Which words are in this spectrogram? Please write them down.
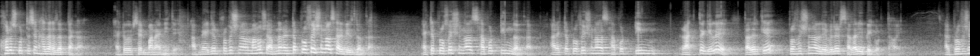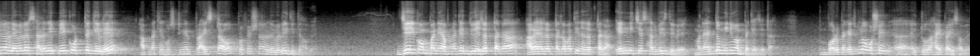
খরচ করতেছেন হাজার হাজার টাকা একটা ওয়েবসাইট বানায় নিতে। আপনি একজন প্রফেশনাল মানুষ, আপনার একটা প্রফেশনাল সার্ভিস দরকার। একটা প্রফেশনাল সাপোর্ট টিম দরকার। আর একটা প্রফেশনাল সাপোর্ট টিম রাখতে গেলে তাদেরকে প্রফেশনাল লেভেলের স্যালারি পে করতে হয়। আর প্রফেশনাল লেভেলের স্যালারি পে করতে গেলে আপনাকে হোস্টিংয়ের প্রাইসটাও প্রফেশনাল লেভেলেই দিতে হবে। যেই কোম্পানি আপনাকে দুই হাজার টাকা, আড়াই হাজার টাকা বা তিন হাজার টাকা এর নিচে সার্ভিস দেবে মানে একদম মিনিমাম প্যাকেজ এটা। বড় প্যাকেজগুলো অবশ্যই একটু হাই প্রাইস হবে।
